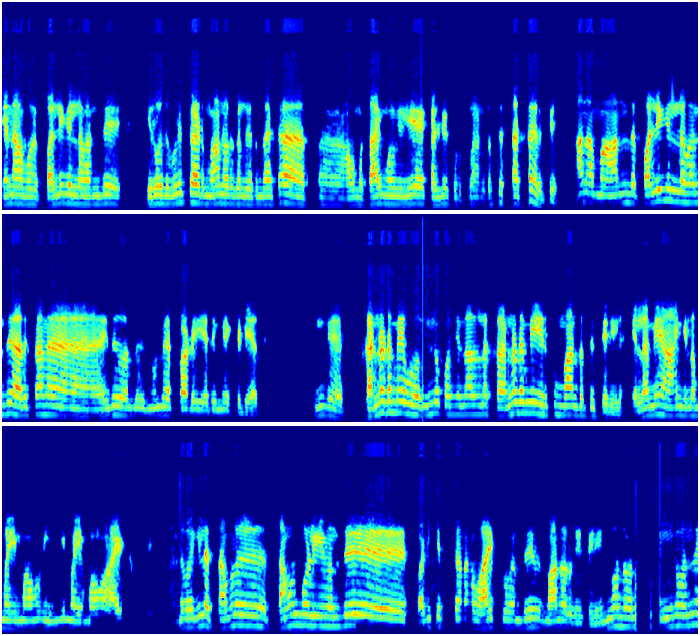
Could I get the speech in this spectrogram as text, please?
ஏன்னா பள்ளிகள்ல வந்து இருபது விழுக்காடு மாணவர்கள் இருந்தாக்கா அவங்க தாய்மொழியிலேயே கல்வி கொடுக்கலான்றது சட்டம் இருக்கு. ஆனா ம- அந்த பள்ளிகள்ல வந்து அதுக்கான இது வந்து முன்னேற்பாடு எதுவுமே கிடையாது. இங்க கன்னடமே இன்னும் கொஞ்ச நாள்ல கன்னடமே இருக்குமான்றது தெரியல. எல்லாமே ஆங்கில மயமாவும் இந்தி மயமாவும் ஆயிட்டு அந்த வகையில தமிழ் தமிழ் மொழி வந்து படிக்கிறதுக்கான வாய்ப்பு வந்து மாணவர்களுக்கு இன்னொன்னு வந்து இங்க வந்து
